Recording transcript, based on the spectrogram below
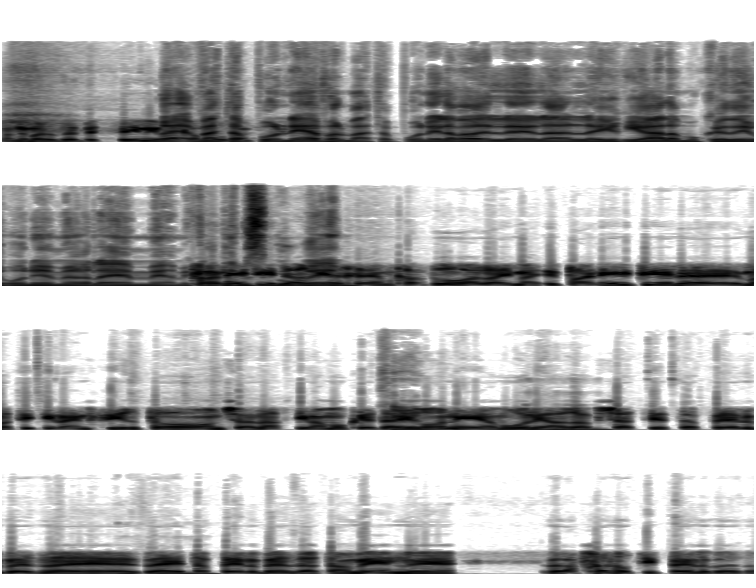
אני אומר את זה בציניות כמובן. ואתה פונה, אבל מה, אתה פונה לעירייה, למוקד העירוני, אומר להם, המקלטים פניתי סגורים? דרככם, חזרו עליי, פניתי אליהם, עשיתי להם סרטון, שלחתי למוקד העירוני, אמרו לי הרבש"ץ יטפל בזה, זה יטפל בזה, אתה מבין? ואף אחד לא טיפל בזה.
